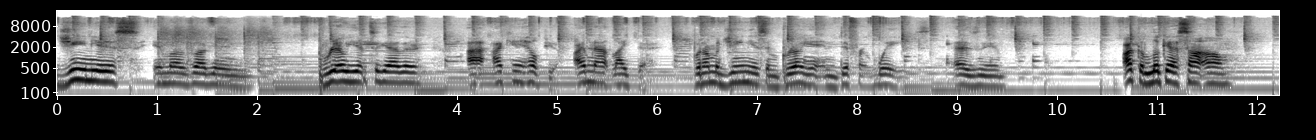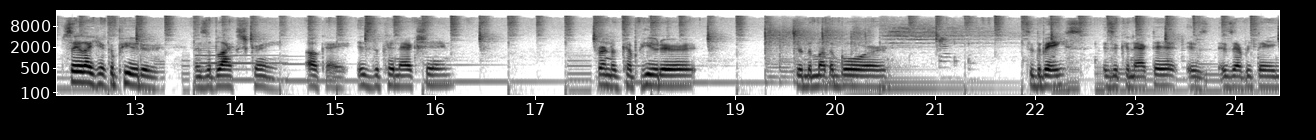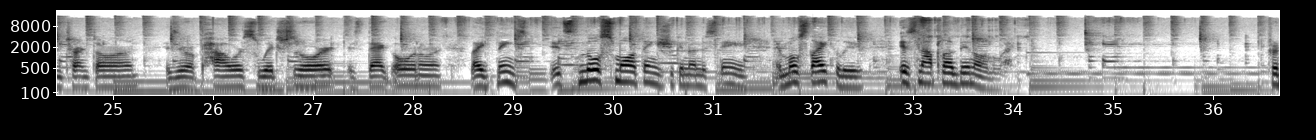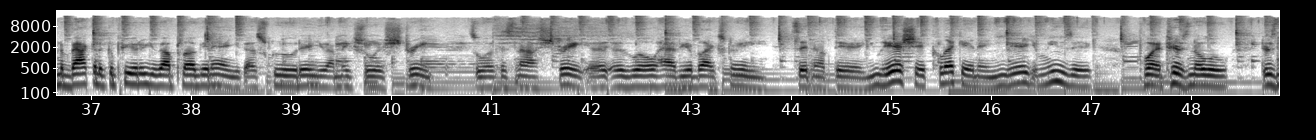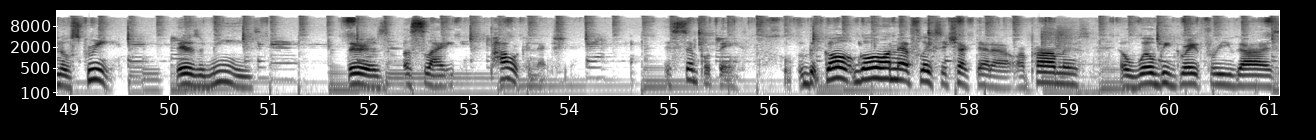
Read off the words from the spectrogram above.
genius and motherfucking brilliant together, I, I can't help you. I'm not like that. But I'm a genius and brilliant in different ways. As in, I could look at something, say like your computer is a black screen. Okay, is the connection from the computer to the motherboard to the base? Is it connected? Is is everything turned on? Is there a power switch sort? Is that going on? Like things, it's little small things you can understand, and most likely it's not plugged in all the way. From the back of the computer, you got to plug it in, you got to screw it in, you got to make sure it's straight. So if it's not straight, it, it will have your black screen sitting up there. You hear shit clicking and you hear your music, but there's no there's no screen. There's a means. There's a slight power connection. It's simple things go go on Netflix and check that out. I promise it will be great for you guys.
